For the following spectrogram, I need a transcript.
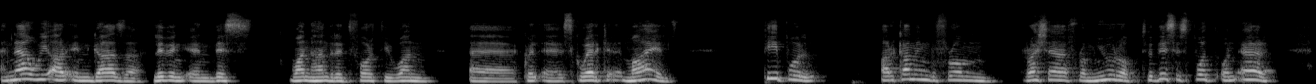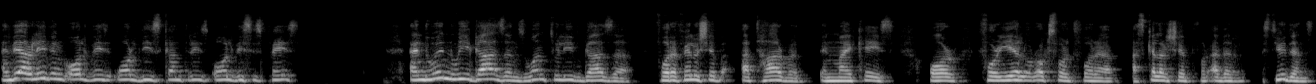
and now we are in Gaza, living in this 141 uh, uh, square miles. People are coming from Russia, from Europe to this spot on earth, and they are leaving all these all these countries, all this space. And when we Gazans want to leave Gaza for a fellowship at Harvard, in my case, or for Yale or Oxford for a, a scholarship for other students,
